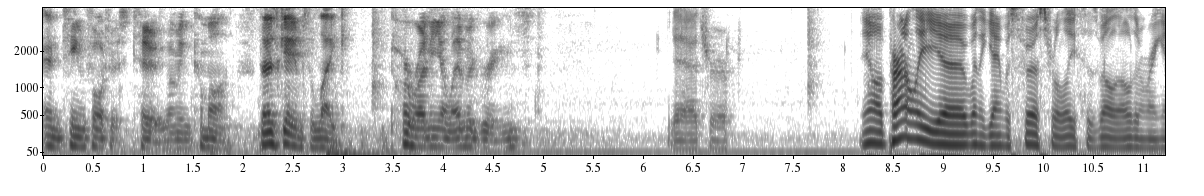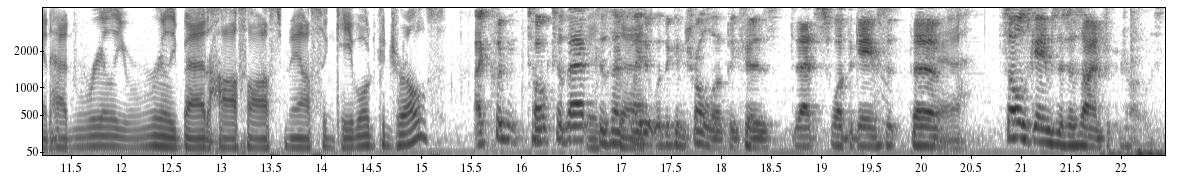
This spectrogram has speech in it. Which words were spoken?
and Team Fortress 2. I mean, come on, those games are like perennial evergreens. Yeah, true. You know, apparently, uh, when the game was first released as well, Elden Ring, it had really, really bad half-assed mouse and keyboard controls. I couldn't talk to that because I It's, uh, played it with a controller because that's what the games the Yeah. Souls games are designed for controllers.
